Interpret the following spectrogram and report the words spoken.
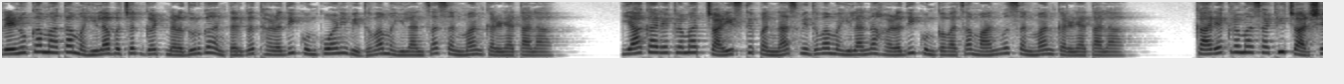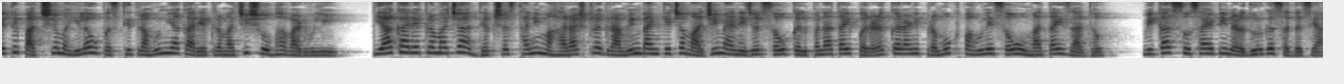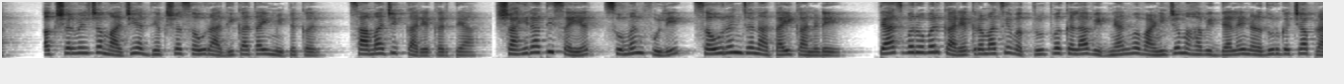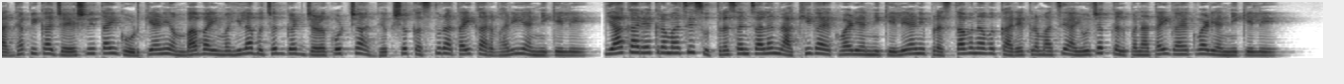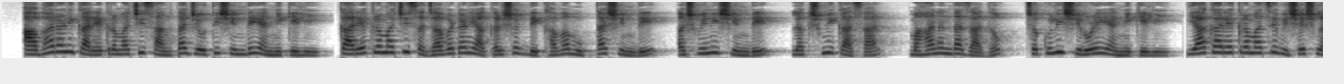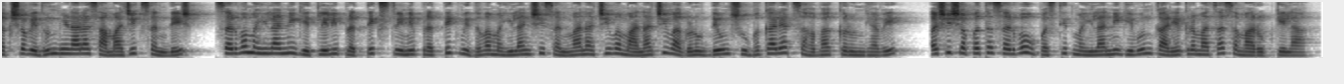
रेणुका माता महिला बचत गट नळदुर्ग अंतर्गत हळदी कुंकू आणि विधवा महिलांचा सन्मान करण्यात आला. या कार्यक्रमात चाळीस ते पन्नास विधवा महिलांना हळदी कुंकवाचा मान व सन्मान करण्यात आला. कार्यक्रमासाठी चारशे ते पाचशे महिला उपस्थित राहून या कार्यक्रमाची शोभा वाढवली. या कार्यक्रमाच्या अध्यक्षस्थानी महाराष्ट्र ग्रामीण बँकेच्या माजी मॅनेजर सौ कल्पनाताई परळकर आणि प्रमुख पाहुणे सौ उमाताई जाधव विकास सोसायटी नळदुर्ग सदस्या अक्षरवेलच्या माजी अध्यक्ष सौ राधिकाताई मिटकर सामाजिक कार्यकर्त्या शाहिराती सय्यद सुमन फुले सौरंजनाताई कानडे. त्याचबरोबर कार्यक्रमाचे वक्तृत्व कला विज्ञान व वाणिज्य महाविद्यालय नळदुर्गच्या प्राध्यापिका जयश्रीताई घोडके आणि अंबाबाई महिला बचत गट जळकोटच्या अध्यक्ष कस्तुराताई कारभारी यांनी केले. या कार्यक्रमाचे सूत्रसंचालन राखी गायकवाड यांनी केले आणि प्रस्तावना व कार्यक्रमाचे आयोजक कल्पनाताई गायकवाड यांनी केले. आभार आणि कार्यक्रमाची सांगता ज्योती शिंदे यांनी केली. कार्यक्रमाची सजावट आणि आकर्षक देखावा मुक्ता शिंदे अश्विनी शिंदे लक्ष्मी कासार महानंदा जाधव चकुली शिरोळे यांनी केली. या कार्यक्रमाचे विशेष लक्ष वेधून घेणारा सामाजिक संदेश सर्व महिलांनी घेतलेली प्रत्येक स्त्रीने प्रत्येक विधवा महिलांशी सन्मानाची व मानाची वागणूक देऊन शुभकार्यात सहभाग करून घ्यावे अशी शपथ सर्व उपस्थित महिलांनी घेऊन कार्यक्रमाचा समारोप केला.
